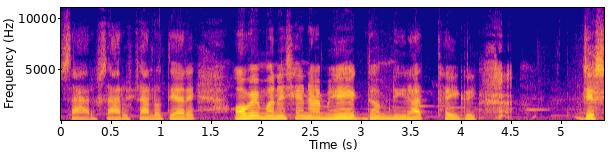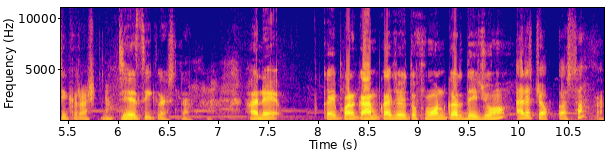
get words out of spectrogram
સારું સારું ચાલો ત્યારે. હવે મને છે ને આમ એકદમ નિરાશ થઈ ગઈ. જય શ્રી કૃષ્ણ. જય શ્રી કૃષ્ણ. અને કંઈ પણ કામકાજ હોય તો ફોન કરી દેજો હં. અરે ચોક્કસ હા.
